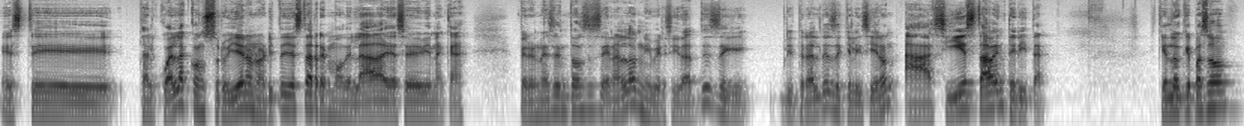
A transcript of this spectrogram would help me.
este, tal cual la construyeron. Ahorita ya está remodelada, ya se ve bien acá. Pero en ese entonces era la universidad desde, literal, desde que la hicieron, así estaba enterita. ¿Qué es lo que pasó?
